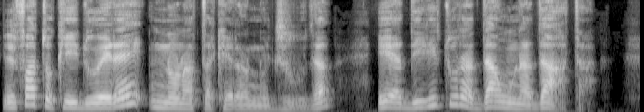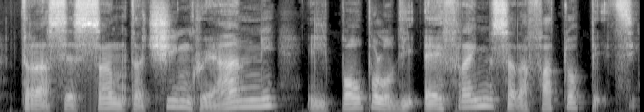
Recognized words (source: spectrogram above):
Il fatto che i due re non attaccheranno Giuda e addirittura dà una data. Tra 65 anni il popolo di Efraim sarà fatto a pezzi.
